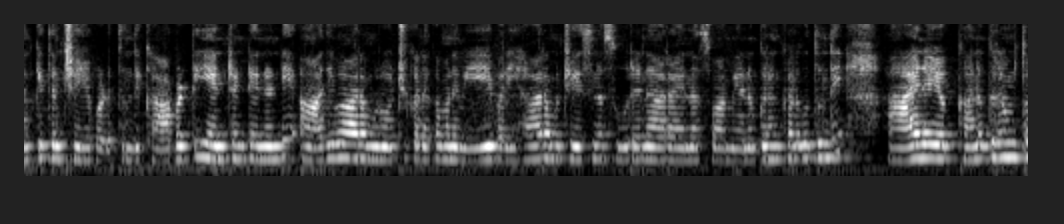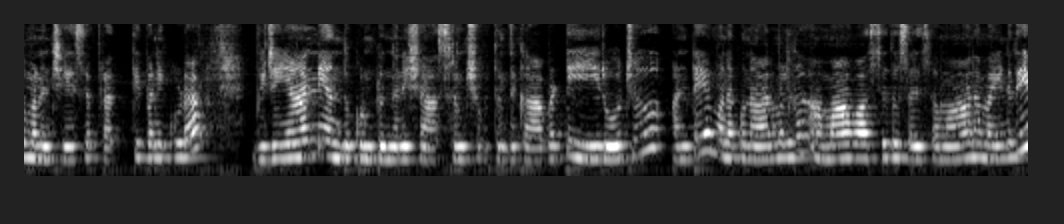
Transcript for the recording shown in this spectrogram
అంకితం చేయబడుతుంది. కాబట్టి ఏంటంటేనండి ఆదివారం రోజు కనుక మనం ఏ పరిహారం చేసినా సూర్యనారాయణ స్వామి అనుగ్రహం కలుగుతుంది. ఆయన యొక్క అనుగ్రహంతో మనం చేసే ప్రతి పని కూడా విజయాన్ని అందుకుంటుందని శాస్త్రం చెబుతుంది. కాబట్టి ఈ రోజు రోజు అంటే మనకు నార్మల్గా అమావాస్యతో సరి సమానమైనది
